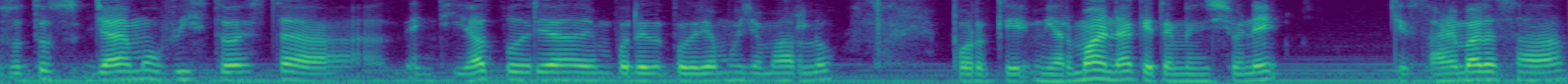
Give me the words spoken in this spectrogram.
nosotros ya hemos visto esta entidad, podría, podríamos llamarlo, porque mi hermana, que te mencioné, que estaba embarazada,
